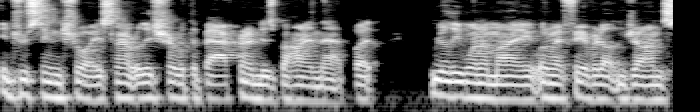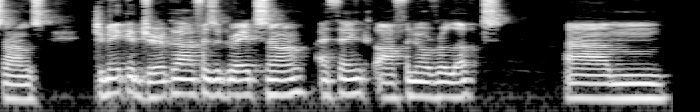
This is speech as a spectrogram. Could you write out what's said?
interesting choice. Not really sure what the background is behind that, but really one of my one of my favorite Elton John songs. Jamaica Jerk Off is a great song. I think often overlooked. Um,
